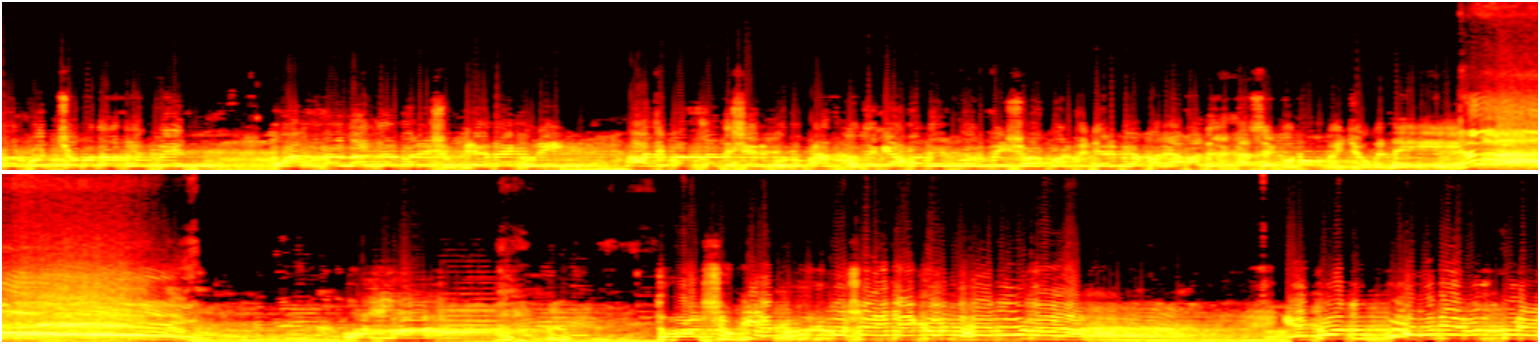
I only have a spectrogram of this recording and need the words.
সর্বোচ্চ অবদান রাখবেন। মহান আল্লাহর দরবারে শুক্রিয়া আদায় করি। আজ বাংলাদেশের কোনো প্রান্ত থেকে আমাদের কর্মী সহকর্মীদের ব্যাপারে আমাদের কাছে কোনো অভিযোগ নেই। ও আল্লাহ তোমার সুখে কোন বসায় আদায় করব হে মৌলা এত দুঃখ আমাদের অন্তরে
